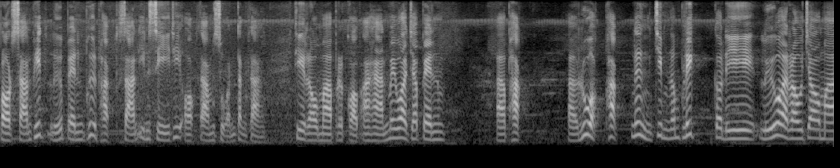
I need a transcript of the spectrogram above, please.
ปลอดสารพิษ หรือเป็นพืชผักสารอินทรีย์ที่ออกตามสวนต่างๆ ที่เรามาประกอบอาหารไม่ว่าจะเป็นผักลวกผักนึ่งจิ้มน้ำพริกก็ดี หรือว่าเราจะเอามา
